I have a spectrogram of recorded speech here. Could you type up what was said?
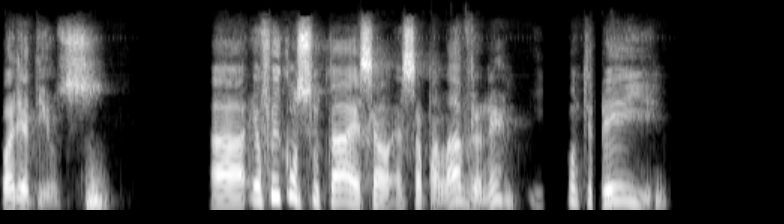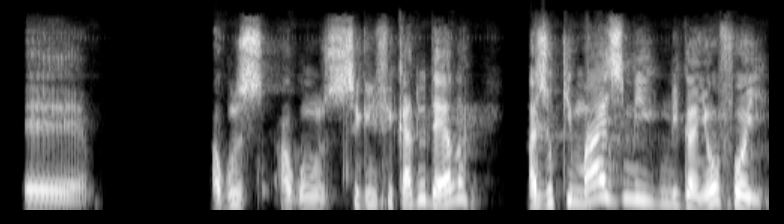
Glória a Deus. Ah, eu fui consultar essa, essa palavra, né? E encontrei é, alguns, alguns significados dela, mas o que mais me, me ganhou foi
